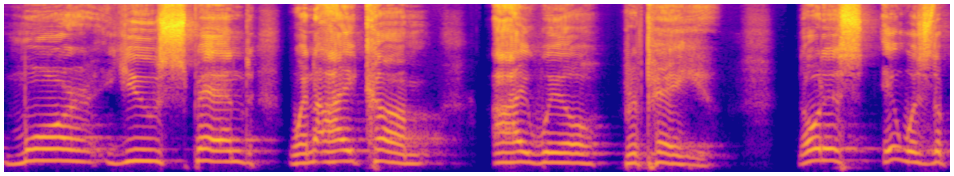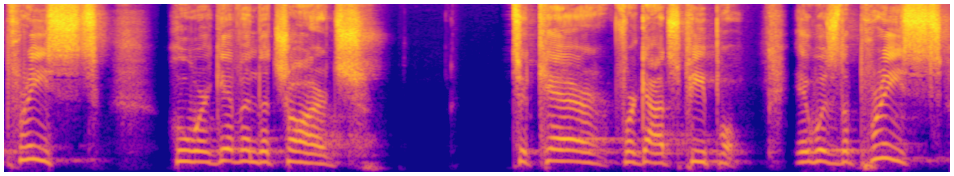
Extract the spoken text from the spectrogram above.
more you spend when I come, I will repay you. Notice it was the priests who were given the charge to care for God's people. It was the priests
